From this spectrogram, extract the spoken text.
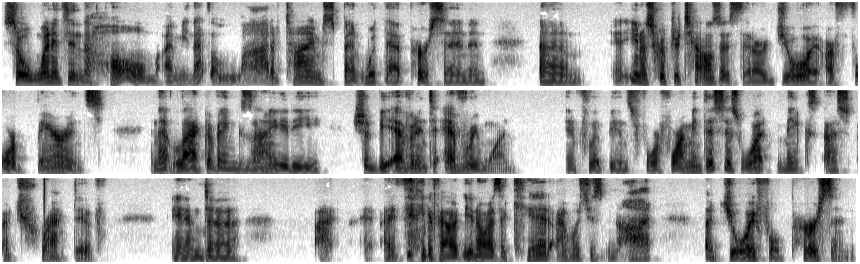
so when it's in the home, I mean, that's a lot of time spent with that person. And, um, eh, you know, scripture tells us that our joy, our forbearance, and that lack of anxiety should be evident to everyone in Philippians 4 4. I mean, this is what makes us attractive. And uh, I, I think about, you know, as a kid, I was just not a joyful person.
